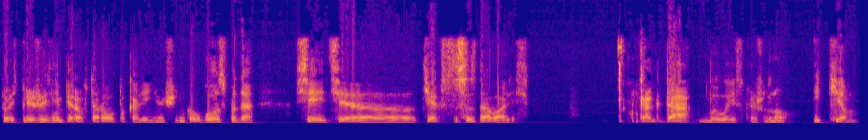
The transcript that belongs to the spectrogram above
То есть при жизни первого-второго поколения учеников Господа все эти э, тексты создавались. Когда было искажено и кем?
